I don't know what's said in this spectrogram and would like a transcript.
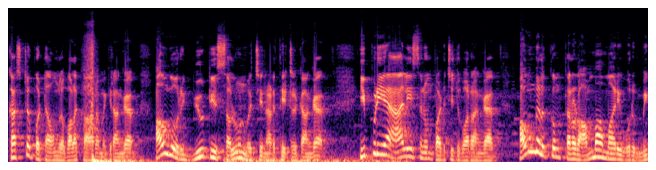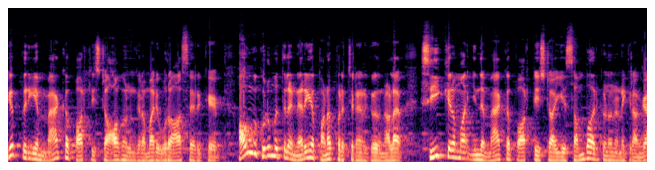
கஷ்டப்பட்டு அவங்கள வளர்க்க ஆரம்பிக்கிறாங்க. அவங்க ஒரு பியூட்டி சலூன் வச்சு நடத்திட்டு இருக்காங்க. இப்படியே ஆலிசனும் படிச்சுட்டு வராங்க அவங்களுக்கும் தன்னோட அம்மா மாதிரி ஒரு மிகப்பெரிய மேக்கப் ஆர்டிஸ்ட் ஆகணுங்கிற மாதிரி ஒரு ஆசை இருக்கு. அவங்க குடும்பத்தில் நிறைய பணப்பிரச்சனை இருக்கிறதுனால சீக்கிரமாக இந்த மேக்கப் ஆர்டிஸ்ட் ஆகி சம்பாதிக்கணும்னு நினைக்கிறாங்க.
